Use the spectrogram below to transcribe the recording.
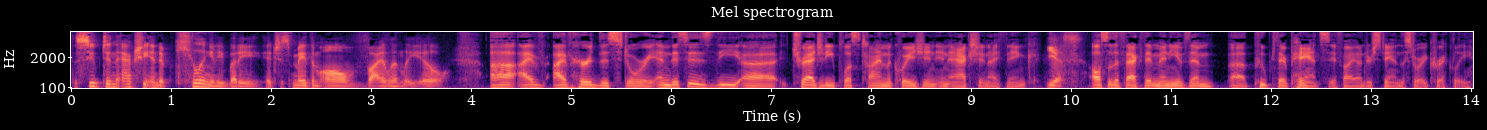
the soup didn't actually end up killing anybody. It just made them all violently ill. Uh, I've I've heard this story, and this is the uh, tragedy plus time equation in action. I think. Yes. Also, the fact that many of them uh, pooped their pants, if I understand the story correctly.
